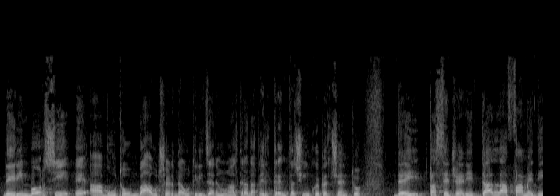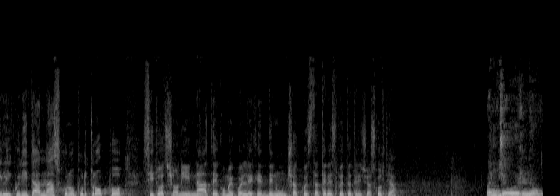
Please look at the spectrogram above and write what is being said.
dei rimborsi e ha avuto un voucher da utilizzare in un'altra data, il 35% dei passeggeri. Dalla fame di liquidità nascono purtroppo situazioni nate come quelle che denuncia questa telespettatrice. Ascoltiamo. Buongiorno,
